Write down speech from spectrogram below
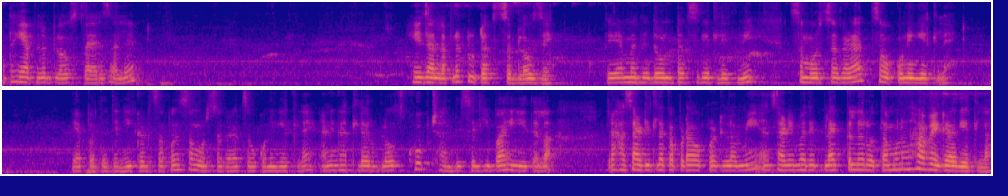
आता हे आपलं ब्लाऊज तयार झालं आहे हे झालं आपलं टू टक्सचं ब्लाऊज आहे. तर यामध्ये दोन टक्स घेतलेत मी. समोरचा गळा चौकोनी घेतला आहे या पद्धतीने इकडचा पण समोरचा गळा चौकोनी घेतला आहे आणि घातल्यावर ब्लाऊज खूप छान दिसेल. ही बाही आहे त्याला. तर हा साडीतला कपडा वापरला मी आणि साडीमध्ये ब्लॅक कलर होता म्हणून हा वेगळा घेतला.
